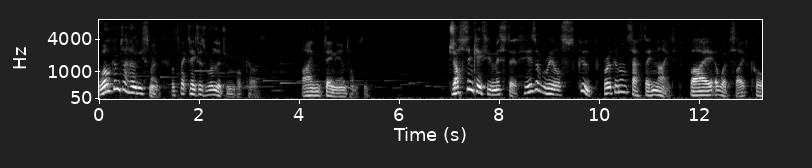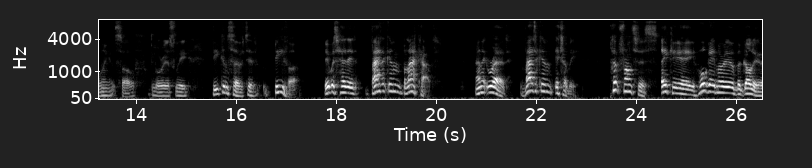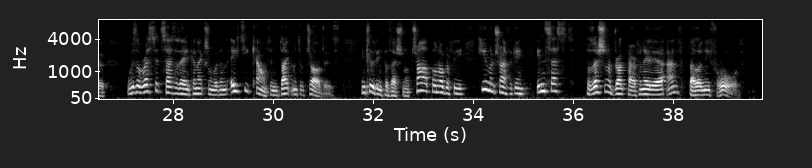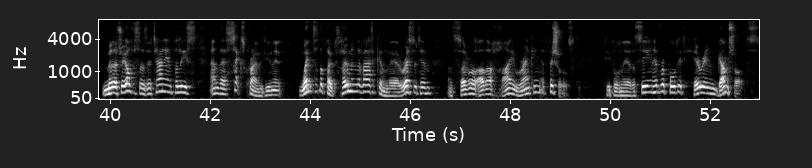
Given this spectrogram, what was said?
Welcome to Holy Smoke, the Spectator's religion podcast. I'm Damian Thompson. Just in case you missed it, here's a real scoop broken on Saturday night by a website calling itself gloriously The Conservative Beaver. It was headed Vatican Blackout, and it read Vatican, Italy. Pope Francis, aka Jorge Mario Bergoglio, was arrested Saturday in connection with an 80 count indictment of charges, including possession of child pornography, human trafficking, incest, possession of drug paraphernalia, and felony fraud. Military officers, Italian police, and their sex crimes unit went to the Pope's home in the Vatican. They arrested him and several other high ranking officials. People near the scene have reported hearing gunshots.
